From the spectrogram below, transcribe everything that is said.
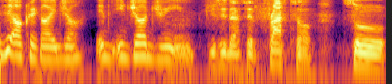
is it Okrika or Ijo? Ijo dream? you see, that's it. Fractal. So,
